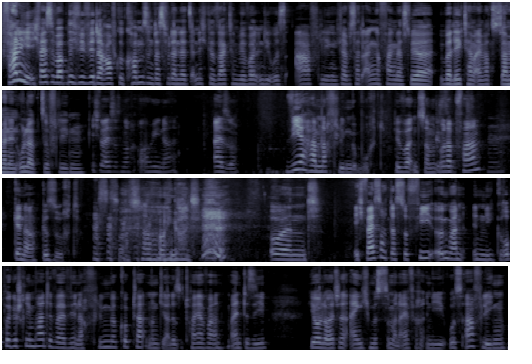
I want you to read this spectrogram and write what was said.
Funny, ich weiß überhaupt nicht, wie wir darauf gekommen sind, dass wir dann letztendlich gesagt haben, wir wollen in die USA fliegen. Ich glaube, es hat angefangen, dass wir überlegt haben, einfach zusammen in den Urlaub zu fliegen. Ich weiß es noch original. Also, wir haben nach Flügen gebucht. Wir wollten zusammen in Urlaub fahren. Genau, gesucht. Was. Oh mein Gott. Und ich weiß noch, dass Sophie irgendwann in die Gruppe geschrieben hatte, weil wir nach Flügen geguckt hatten und die alle so teuer waren, meinte sie, jo Leute, eigentlich müsste man einfach in die USA fliegen,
